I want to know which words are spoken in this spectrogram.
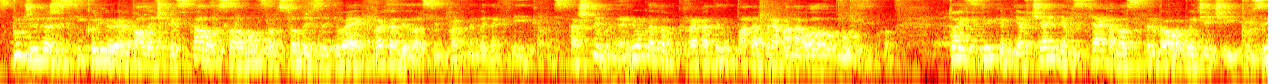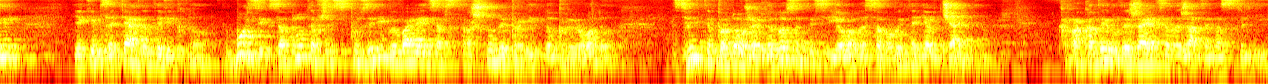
Збуджена жестикулює паличкою з калом, Соломон Самсонович задіває крокодила з імпортними наклейками. Страшним грюкотом крокодил падає прямо на голову Мурзику. Той з диким явчанням злякано стрибав бичачий пузир, яким затягнуте вікно. Мурзик, заплутавшись в пузирі, вивалюється в страшну непривітну природу. Звідти продовжує доноситися його несамовите нявчання. Крокодил лежається лежати на столі.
